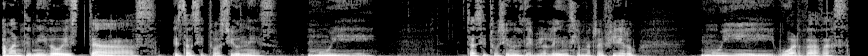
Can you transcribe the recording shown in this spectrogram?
ha mantenido estas, estas situaciones muy, estas situaciones de violencia me refiero, muy guardadas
